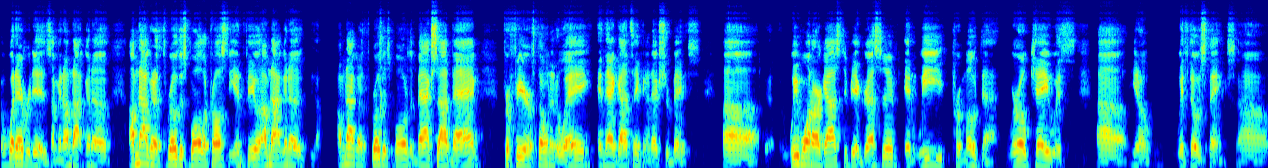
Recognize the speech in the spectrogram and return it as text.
whatever it is. I mean, I'm not gonna, I'm not gonna throw this ball across the infield. I'm not gonna, I'm not gonna throw this ball to the backside bag for fear of throwing it away and that guy taking an extra base. Uh, we want our guys to be aggressive, and we promote that. We're okay with, uh, you know, with those things. Um,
